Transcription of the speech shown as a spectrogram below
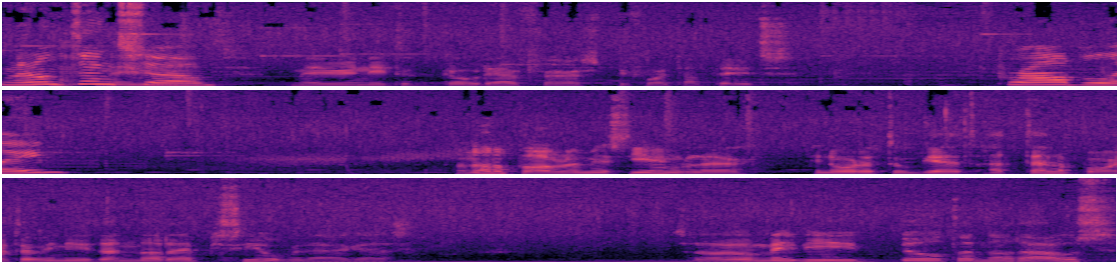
I don't think Maybe so. not. Maybe we need to go there first before it updates. Probably. Another problem is the angler. In order to get a teleporter we need another NPC over there I guess. So maybe build another house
